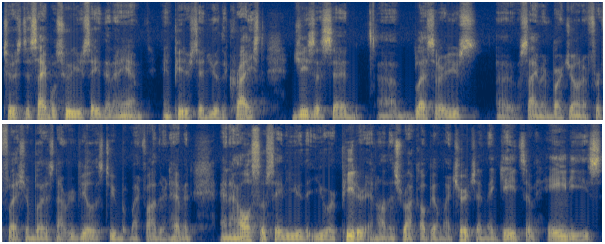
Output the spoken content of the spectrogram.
to his disciples, Who do you say that I am? And Peter said, You're the Christ. Jesus said, uh, Blessed are you, uh, Simon Barjona, for flesh and blood has not revealed this to you, but my Father in heaven. And I also say to you that you are Peter, and on this rock I'll build my church, and the gates of Hades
